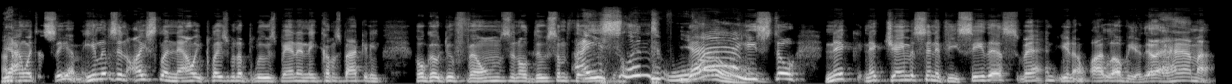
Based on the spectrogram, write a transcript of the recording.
And Yeah. I went to see him. He lives in Iceland now. He plays with a blues band and he comes back and he, he'll go do films and he'll do some things. Iceland? Yeah, he's still Nick, Nick Jameson. If you see this, man, you know, I love you. They're the hammer.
